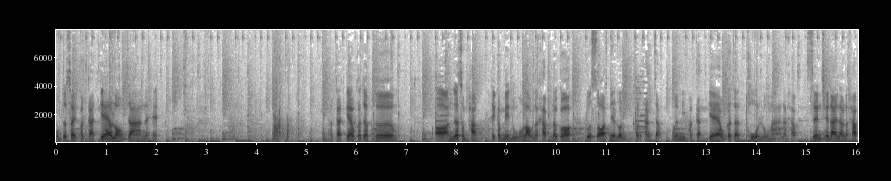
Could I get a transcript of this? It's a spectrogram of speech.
ผมจะใส่ผักกาดแก้วรองจานนะฮะ ผักกาดแก้วก็จะเพิ่มเนื้อสัมผัสให้กับเมนูของเรานะครับ แล้วก็ตัวซอสเนี่ยรสค่อนข้างจัดเมื่อมีผักกาดแก้วก็จะโทนลงมานะครับ เส้นใช้ได้แล้วนะครับ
